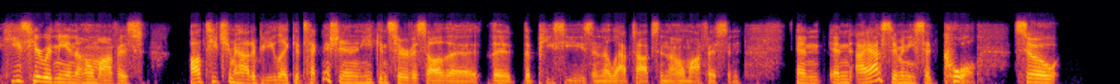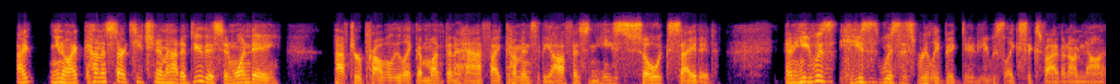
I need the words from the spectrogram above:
he's here with me in the home office. I'll teach him how to be like a technician and he can service all the the the PCs and the laptops in the home office. And and and I asked him and he said, cool. So I, you know, I kind of start teaching him how to do this. And one day after probably like a month and a half, I come into the office and he's so excited. And he was he's was this really big dude. He was like six five and I'm not.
